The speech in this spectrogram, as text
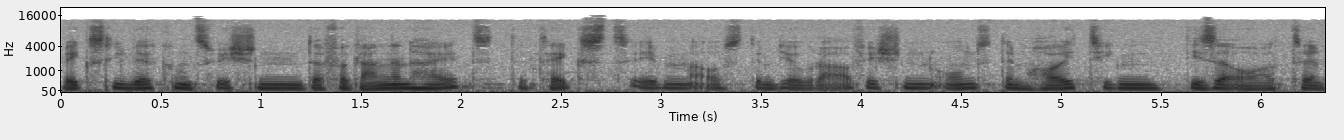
Wechselwirkung zwischen der Vergangenheit, der Text eben aus dem biografischen und dem heutigen dieser Orte.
